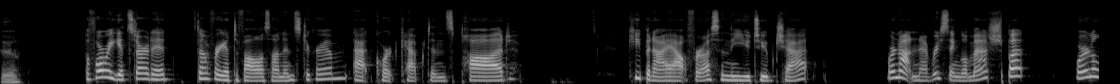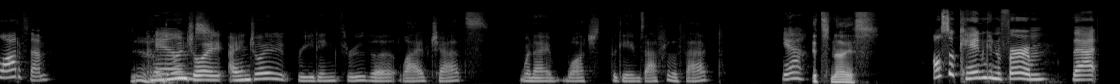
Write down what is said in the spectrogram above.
Yeah. Before we get started, don't forget to follow us on Instagram at Court Captains Pod. Keep an eye out for us in the YouTube chat. We're not in every single match, but we're in a lot of them. Yeah. And I do enjoy I enjoy reading through the live chats when I watch the games after the fact. Yeah. It's nice. Also can confirm that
